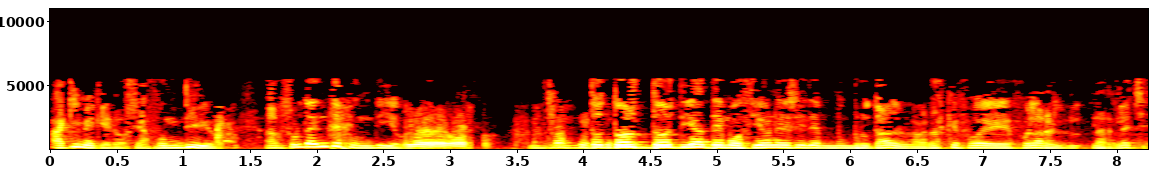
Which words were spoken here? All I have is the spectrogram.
aquí me quedo, o sea, fundido, absolutamente fundido. Tiro de gozo. Do- dos, dos días de emociones y de brutal, la verdad es que fue, fue la, re- la releche.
